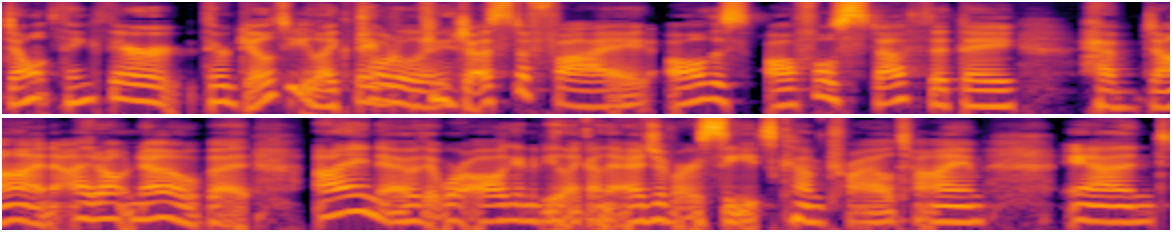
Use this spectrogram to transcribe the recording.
don't think they're they're guilty like they Totally. can justify all this awful stuff that they have done. I don't know, but I know that we're all going to be like on the edge of our seats come trial time and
